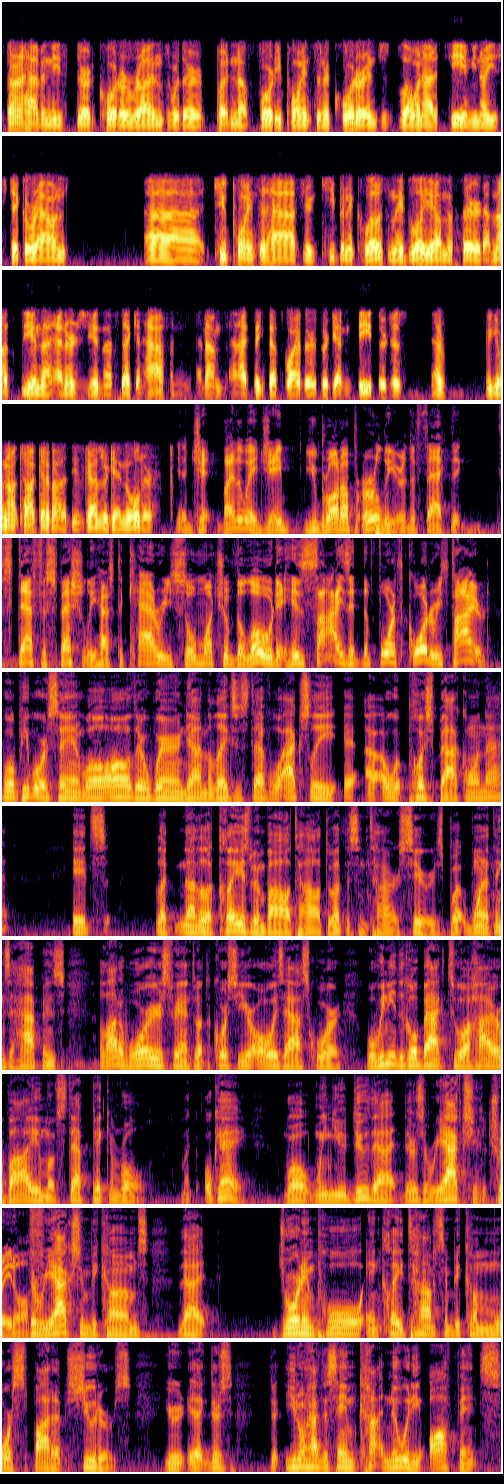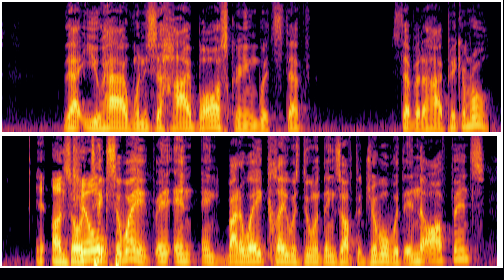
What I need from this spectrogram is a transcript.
They're not having these third quarter runs where they're putting up 40 points in a quarter and just blowing out a team. You know, you stick around uh, two points at half, you're keeping it close, and they blow you out in the third. I'm not seeing that energy in the second half, and, and I'm and I think that's why they're they're getting beat. They're just we're not talking about it. These guys are getting older. Yeah. Jay, by the way, Jay, you brought up earlier the fact that Steph especially has to carry so much of the load at his size at the fourth quarter. He's tired. Well, people were saying, well, oh, they're wearing down the legs of Steph. Well, actually, I, I would push back on that. It's like, now look, Klay has been volatile throughout this entire series, but one of the things that happens, a lot of Warriors fans throughout the course of the year always ask for, well, we need to go back to a higher volume of Steph pick and roll. I'm like, okay. Well, when you do that, there's a reaction. The trade off. The reaction becomes that Jordan Poole and Klay Thompson become more spot up shooters. You're like, there's you don't have the same continuity offense that you have when it's a high ball screen with Steph Steph at a high pick and roll. Until so it takes away. And, and, and by the way, Klay was doing things off the dribble within the offense,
